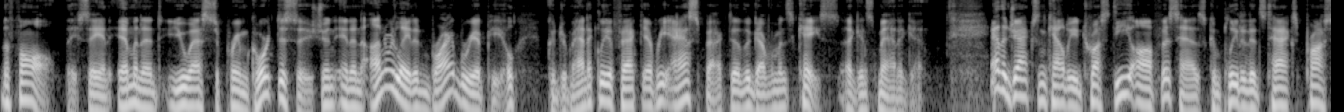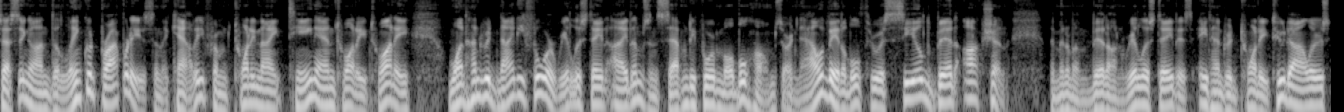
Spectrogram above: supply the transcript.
the fall. They say an imminent U.S. Supreme Court decision in an unrelated bribery appeal could dramatically affect every aspect of the government's case against Madigan. And the Jackson County Trustee Office has completed its tax processing on delinquent properties in the county from 2019 and 2020. 194 real estate items and 74 mobile homes are now available through a sealed bid auction. The minimum bid on real estate is $822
